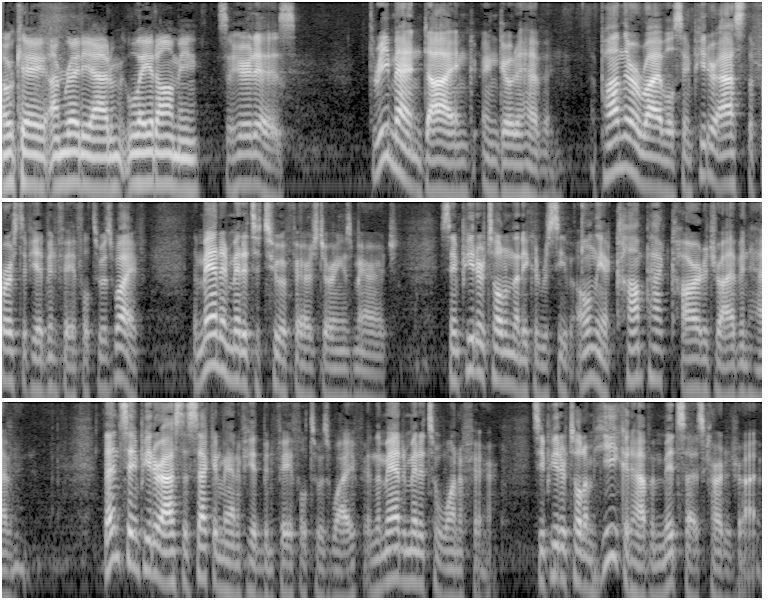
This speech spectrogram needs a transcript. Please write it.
Okay, I'm ready, Adam. Lay it on me. So, here it is Three men die and, and go to heaven. Upon their arrival, St. Peter asked the first if he had been faithful to his wife. The man admitted to two affairs during his marriage. St. Peter told him that he could receive only a compact car to drive in heaven. Then St. Peter asked the second man if he had been faithful to his wife, and the man admitted to one affair. St. Peter told him he could have a mid sized car to drive.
